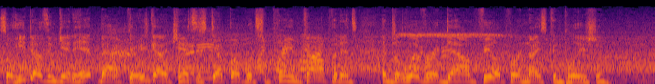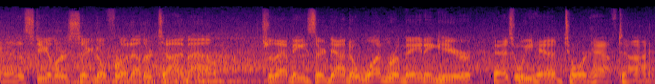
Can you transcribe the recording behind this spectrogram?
so he doesn't get hit back there. He's got a chance to step up with supreme confidence and deliver it downfield for a nice completion. And the Steelers signal for another timeout. So that means they're down to one remaining here as we head toward halftime.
